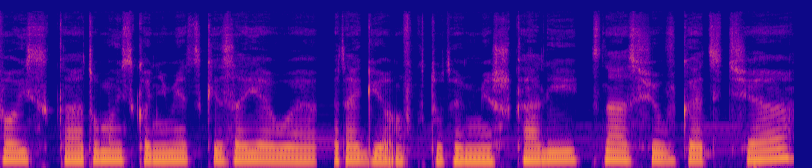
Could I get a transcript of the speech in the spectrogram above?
wojska rumuńsko-niemieckie zajęły region, w którym mieszkali, znalazł się w getcie.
